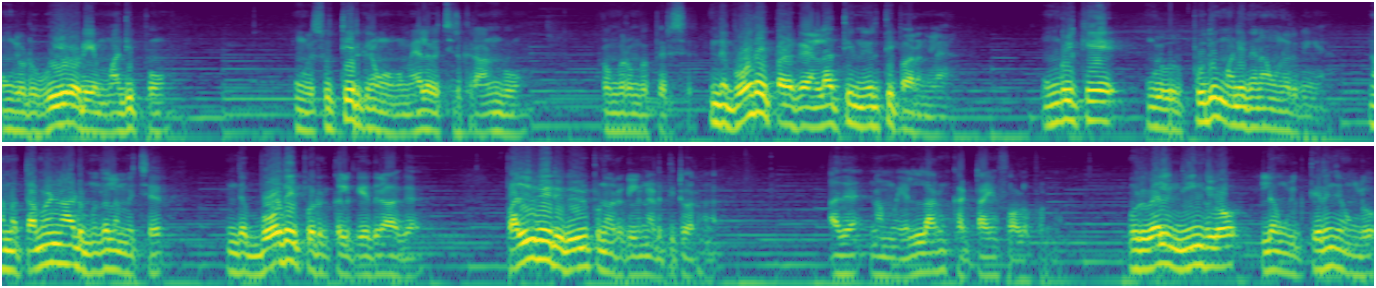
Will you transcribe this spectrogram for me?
உங்களோட உயிரோடைய மதிப்பும் உங்களை சுற்றி இருக்கிறவங்க உங்கள் மேலே வச்சிருக்கிற அன்பும் ரொம்ப ரொம்ப பெருசு. இந்த போதை பழக்கம் எல்லாத்தையும் நிறுத்தி பாருங்களேன். உங்களுக்கே உங்களை ஒரு புது மனிதனாக உணர்வீங்க. நம்ம தமிழ்நாடு முதலமைச்சர் இந்த போதைப் பொருட்களுக்கு எதிராக பல்வேறு விழிப்புணர்வுகளை நடத்திட்டு வராங்க. அதை நம்ம எல்லாரும் கட்டாயம் ஃபாலோ பண்ணணும். ஒருவேளை நீங்களோ இல்லை உங்களுக்கு தெரிஞ்சவங்களோ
